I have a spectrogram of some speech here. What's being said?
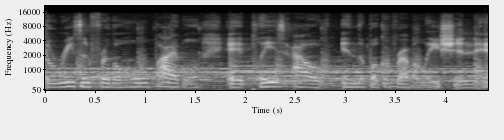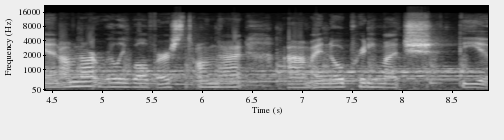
the reason for the whole Bible, it plays out in the book of Revelation. And I'm not really well versed on that. Um, I know pretty much the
